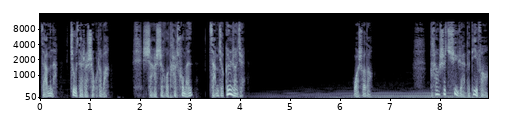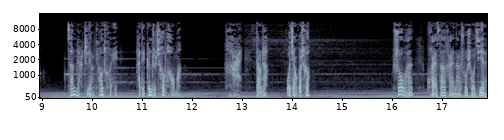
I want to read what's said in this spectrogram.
咱们呢，就在这守着吧。啥时候他出门，咱们就跟上去。我说道：“他要是去远的地方，咱们俩这两条腿还得跟着车跑吗？”嗨，等着，我叫个车。说完，快三海拿出手机来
